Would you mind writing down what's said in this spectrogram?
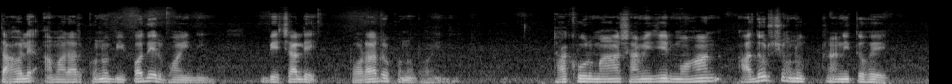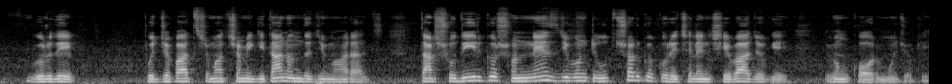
তাহলে আমার আর কোনো বিপদের ভয় নেই, বেচালে পড়ারও কোনো ভয় নেই। ঠাকুর, মা, স্বামীজির মহান আদর্শে অনুপ্রাণিত হয়ে গুরুদেব পূজ্যপাত শ্রীমৎ স্বামী গীতানন্দজি মহারাজ তার সুদীর্ঘ সন্ন্যাস জীবনটি উৎসর্গ করেছিলেন সেবাযোগে এবং কর্মযোগে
